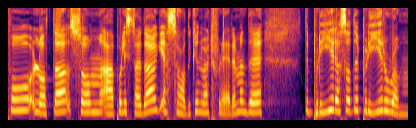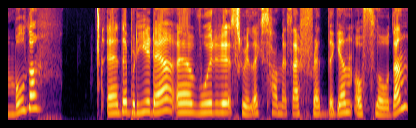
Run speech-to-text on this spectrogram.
på låta som er på lista i dag Jeg sa det kunne vært flere, men det, det blir altså Det blir Rumble, da. Eh, det blir det, eh, hvor Skrillex har med seg Fred again og Flowdan.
